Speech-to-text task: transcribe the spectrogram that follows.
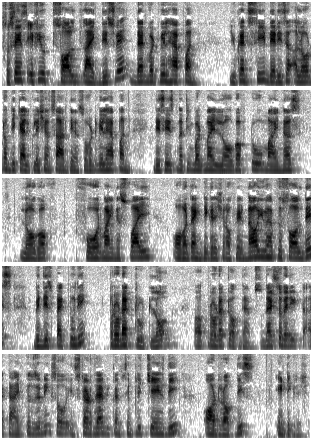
So since if you solve like this way then what will happen you can see there is a, a lot of the calculations are there. So what will happen? This is nothing but my log of 2 minus log of 4 minus y over the integration of here now you have to solve this with respect to the product root log uh, product of them. So that's a very uh, time consuming. So instead of them you can simply change the order of this integration.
